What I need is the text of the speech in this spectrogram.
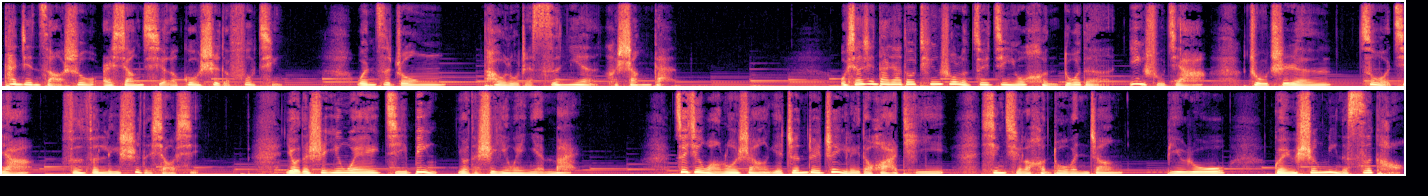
看见枣树而想起了过世的父亲，文字中透露着思念和伤感。我相信大家都听说了，最近有很多的。艺术家、主持人、作家纷纷离世的消息，有的是因为疾病，有的是因为年迈。最近网络上也针对这一类的话题兴起了很多文章，比如关于生命的思考，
